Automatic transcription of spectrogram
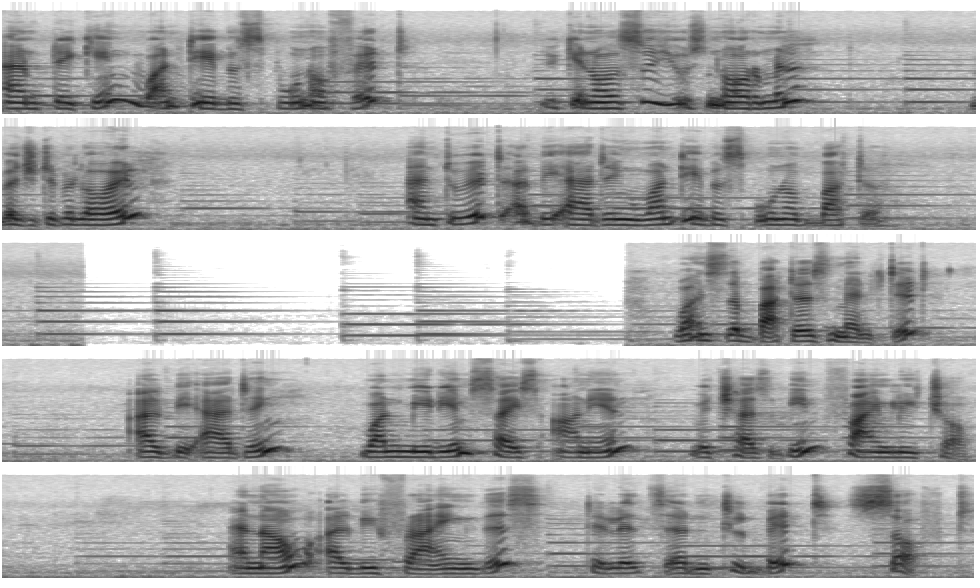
I'm taking 1 tablespoon of it. You can also use normal vegetable oil and to it I'll be adding 1 tablespoon of butter. Once the butter is melted, I'll be adding 1 medium sized onion which has been finely chopped. And now I'll be frying this till it's a little bit soft.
